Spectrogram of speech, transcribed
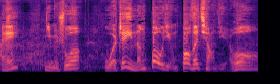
哎，你们说我这能报警报他抢劫不？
